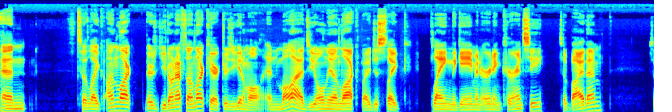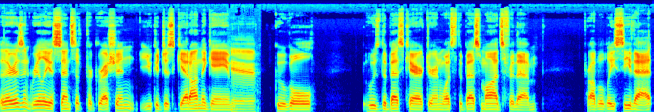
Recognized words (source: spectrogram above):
and to like unlock there's you don't have to unlock characters you get them all and mods you only unlock by just like playing the game and earning currency to buy them so there isn't really a sense of progression you could just get on the game Yeah. google who's the best character and what's the best mods for them probably see that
